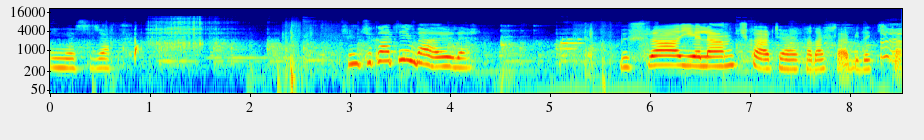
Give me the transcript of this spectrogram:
Yine sıcak. Şimdi çıkartayım ben öyle. Büşra yelen çıkartıyor arkadaşlar bir dakika.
